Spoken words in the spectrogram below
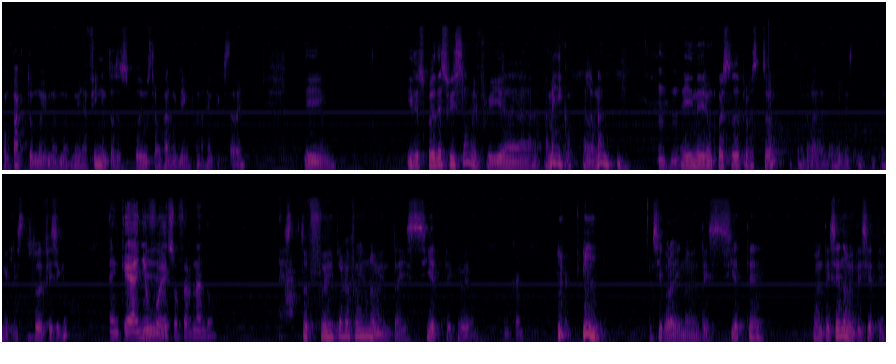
compacto, muy, muy, muy, afín, entonces pudimos trabajar muy bien con la gente que estaba ahí. Y, y después de Suiza me fui a, a México, a la UNAM. Ahí me dieron un puesto de profesor en, el, Instituto de Física. ¿En qué año fue eso, Fernando? Esto fue, creo que fue en 97, creo yo. Okay. Sí, por ahí, 97, 96, 97.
